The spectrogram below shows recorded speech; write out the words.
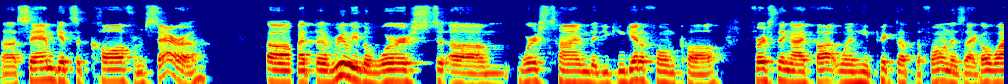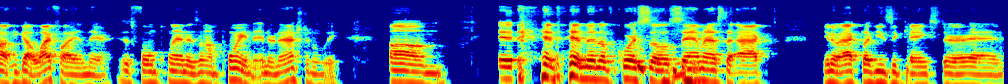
uh, sam gets a call from sarah um, at the really the worst um, worst time that you can get a phone call. First thing i thought when he picked up the phone is like oh wow he got wi-fi in there. His phone plan is on point internationally. Um, it, and, and then of course so sam has to act you know act like he's a gangster and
